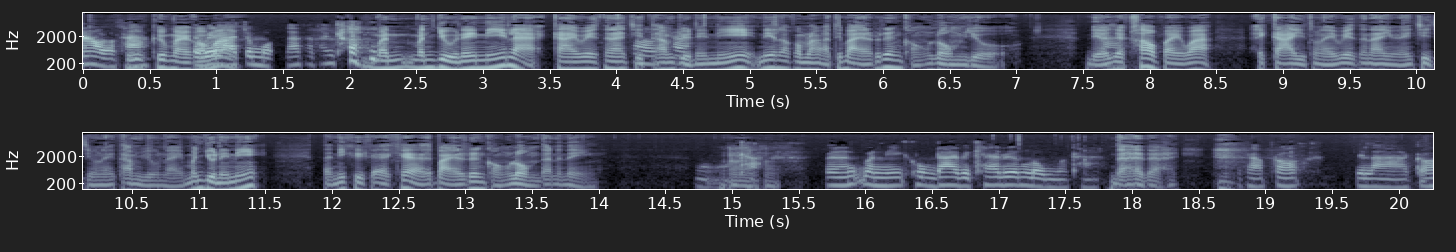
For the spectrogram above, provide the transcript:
อ้าวเหรอคะคือหมายความว่าเวลาจะหมดแล้วค่ะท่านมันมันอยู่ในนี้แหละกายเวทนาจิตธรรมอยู่ในนี้ นี่เรากำลังอธิบายเรื่องของลมอยู่ เดี๋ยวจะเข้าไปว่าไอ้กายอยู่ตรงไหนเวทนาอยู่ไหนจิตอยู่ไหนธรรมอยู่ไหน มันอยู่ในนี้ แต่นี่คือแค่อธิบายเรื่องของลมเท่านั้นเองค่ะเพราะฉะนั้นวันนี้คงได้ไปแค่เรื่องลมอะค่ะได้ได้ครับเพราะเวลาก็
